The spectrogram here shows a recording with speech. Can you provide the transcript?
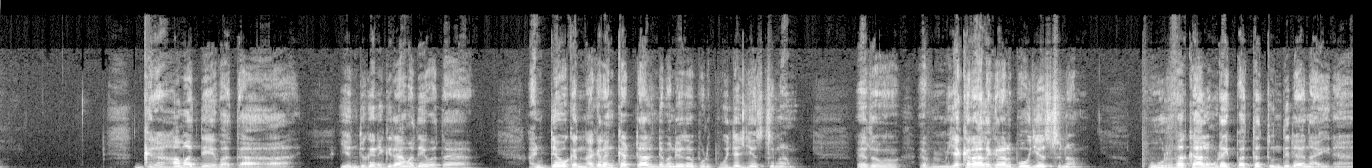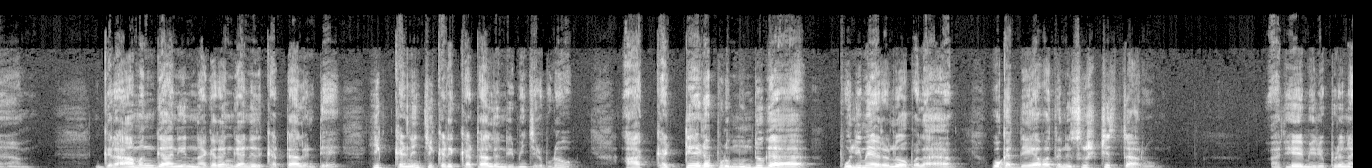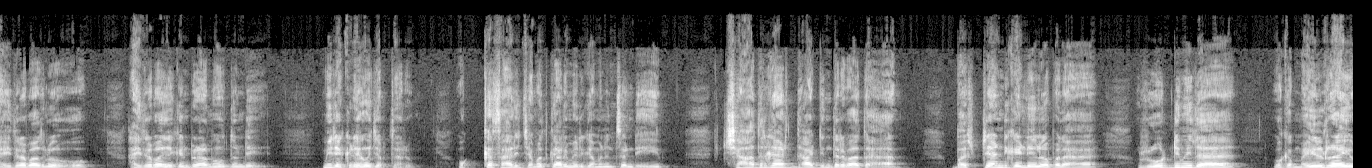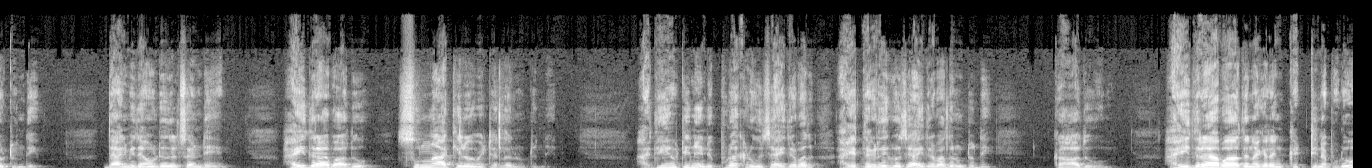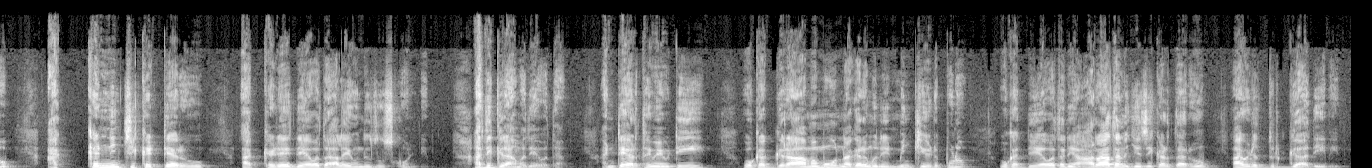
గ్రామ దేవత. ఎందుకని గ్రామ దేవత? అంటే ఒక నగరం కట్టాలంటే మనం ఏదో ఇప్పుడు పూజలు చేస్తున్నాం. ఏదో ఎకరాల ఎకరాలు పూజ చేస్తున్నాం. పూర్వకాలం కూడా ఈ పద్ధతి ఉందిరా నాయన. గ్రామం కానీ నగరం కానీ అది కట్టాలంటే ఇక్కడి నుంచి ఇక్కడికి కట్టాలని నిర్మించినప్పుడు ఆ కట్టేటప్పుడు ముందుగా పులిమేర లోపల ఒక దేవతని సృష్టిస్తారు. అదే మీరు ఎప్పుడైనా హైదరాబాద్లో హైదరాబాద్ ఎక్కడ ప్రారంభమవుతుంది మీరు ఎక్కడేవో చెప్తారు. ఒక్కసారి చమత్కారం మీరు గమనించండి. చాదర్ఘాట్ దాటిన తర్వాత బస్ స్టాండ్కి వెళ్ళే లోపల రోడ్డు మీద ఒక మైలురాయి ఒకటి ఉంది. దాని మీద ఏముంటుందో తెలుసా అండి? హైదరాబాదు సున్నా కిలోమీటర్లని ఉంటుంది. అదేమిటి నేను ఎప్పుడూ అక్కడ వచ్చి హైదరాబాద్ హైద్ దగ్గర వచ్చి హైదరాబాద్ ఉంటుంది? కాదు. హైదరాబాద్ నగరం కట్టినప్పుడు అక్కడి నుంచి కట్టారు. అక్కడే దేవత ఆలయం ఉంది చూసుకోండి. అది గ్రామ దేవత. అంటే అర్థం ఏమిటి? ఒక గ్రామము నగరము నిర్మించేటప్పుడు ఒక దేవతని ఆరాధన చేసి కడతారు ఆవిడ దుర్గాదేవి.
